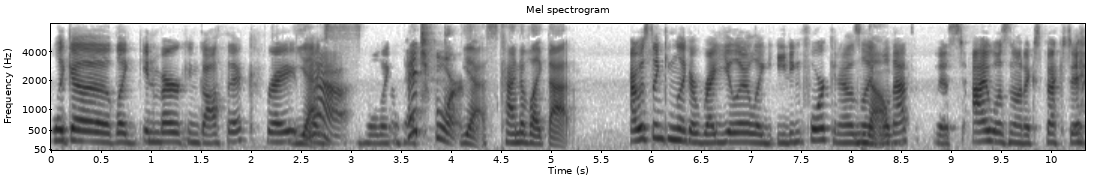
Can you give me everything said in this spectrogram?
Like a like in American Gothic, right? Yes. Like, holding- Pitchfork. Yes, kind of like that. I was thinking like a regular like eating fork, and I was like, No. well, that's a twist. I was not expecting.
